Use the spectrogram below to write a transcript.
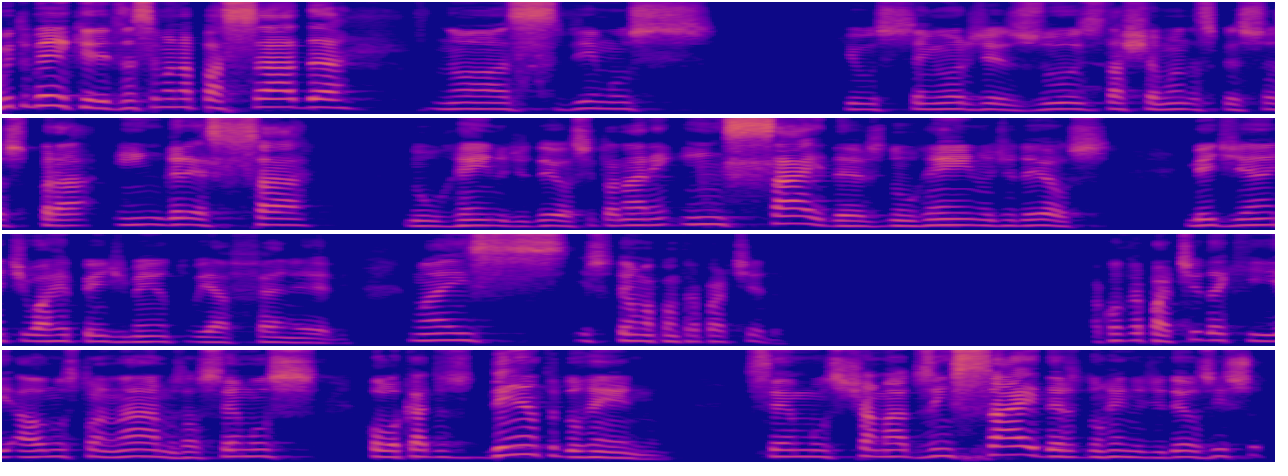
Muito bem, queridos. Na semana passada, nós vimos que o Senhor Jesus está chamando as pessoas para ingressar no reino de Deus, se tornarem insiders no reino de Deus, mediante o arrependimento e a fé nele. Mas isso tem uma contrapartida. A contrapartida é que, ao nos tornarmos, ao sermos colocados dentro do reino, sermos chamados insiders do reino de Deus, isso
